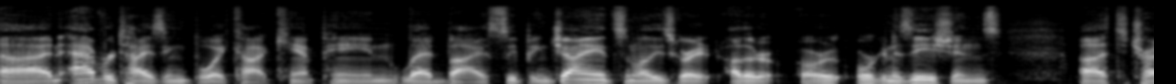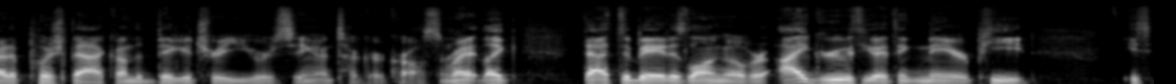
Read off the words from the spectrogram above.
uh, an advertising boycott campaign led by Sleeping Giants and all these great other or- organizations uh, to try to push back on the bigotry you were seeing on Tucker Carlson, right? Like that debate is long over. I agree with you. I think Mayor Pete is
